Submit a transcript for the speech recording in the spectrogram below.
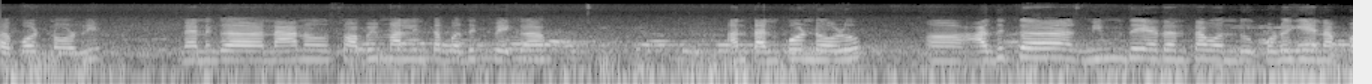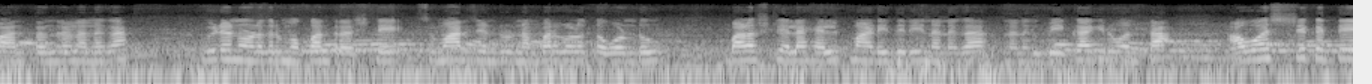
ಸಪೋರ್ಟ್ ನೋಡ್ರಿ. ನನಗೆ ನಾನು ಸ್ವಾಭಿಮಾನಿಂತ ಬದುಕಬೇಕಾ ಅಂತ ಅಂದ್ಕೊಂಡವಳು ಅದಕ್ಕೆ ನಿಮ್ಮದೇ ಆದಂಥ ಒಂದು ಕೊಡುಗೆ ಏನಪ್ಪ ಅಂತಂದ್ರೆ ನನಗೆ ವಿಡಿಯೋ ನೋಡೋದ್ರ ಮುಖಾಂತರ ಅಷ್ಟೇ. ಸುಮಾರು ಜನರು ನಂಬರ್ಗಳು ತೊಗೊಂಡು ಭಾಳಷ್ಟು ಎಲ್ಲ ಹೆಲ್ಪ್ ಮಾಡಿದಿರಿ ನನಗೆ. ನನಗೆ ಬೇಕಾಗಿರುವಂಥ ಅವಶ್ಯಕತೆ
